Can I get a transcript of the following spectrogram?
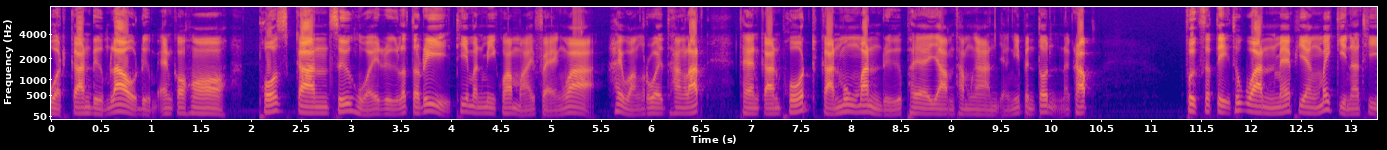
อวดการดื่มเหล้าดื่มแอลกอฮอล์โพสต์การซื้อหวยหรือลอตเตอรี่ที่มันมีความหมายแฝงว่าให้หวังรวยทางลัด แทนการโพสต์การมุ่งมั่นหรือพยายามทำงานอย่างนี้เป็นต้นนะครับ ฝึกสติทุกวันแม้เพียงไม่กี่นาที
